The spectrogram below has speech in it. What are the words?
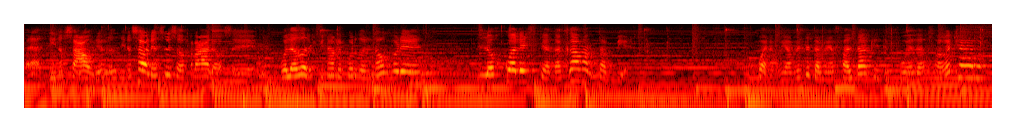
para dinosaurios, los dinosaurios esos raros, eh, voladores que no recuerdo el nombre, los cuales te atacaban también. Bueno, obviamente también falta que te puedas agachar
